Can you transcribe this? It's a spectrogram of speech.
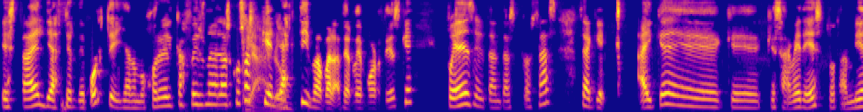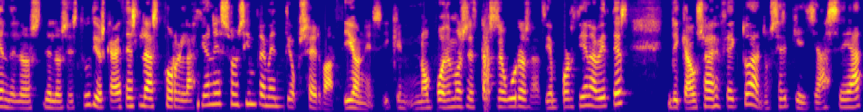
está el de hacer deporte y a lo mejor el café es una de las cosas que le activa para hacer deporte. Es que pueden ser tantas cosas, o sea que hay que, saber esto también de los, de los estudios, que a veces las correlaciones son simplemente observaciones y que no podemos estar seguros al 100% a veces de causa-efecto a no ser que ya sea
